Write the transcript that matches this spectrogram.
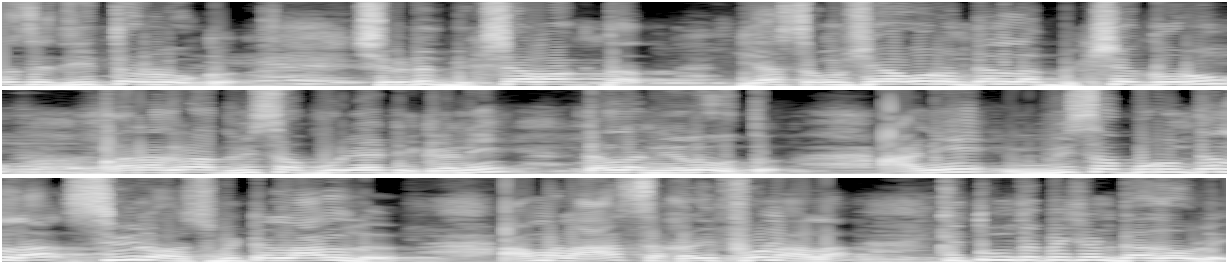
तसेच इतर लोक शिर्डीत भिक्षा मागतात या संशयावरून त्यांना भिक्षा करू कारागृहात विसापूर या ठिकाणी त्यांना नेलं होतं. आणि विसापूरहून त्यांना सिव्हिल हॉस्पिटलला आणलं. आम्हाला आज सकाळी फोन आला की तुमचं पेशंट दागावलंय.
